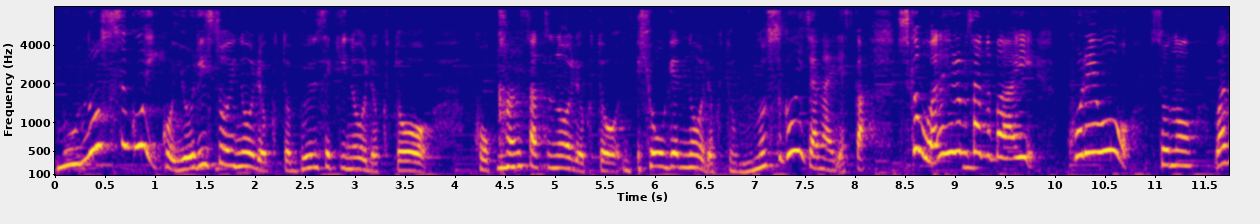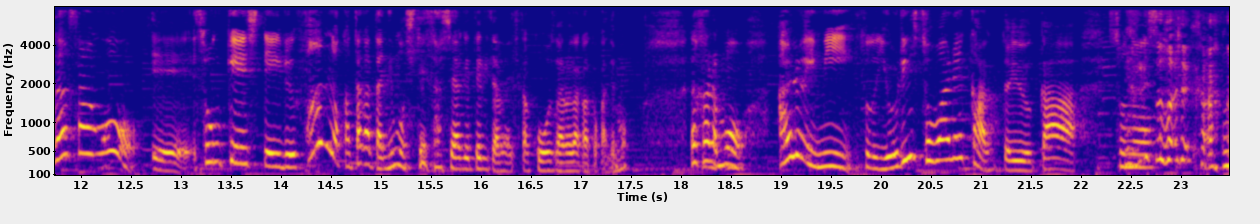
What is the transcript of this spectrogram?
ものすごいこう寄り添い能力と分析能力とこう観察能力と表現能力とものすごいじゃないですか。しかも和田博美さんの場合これをその和田さんを、えー尊敬しているファンの方々にもして差し上げてるじゃないですか。講座の中とかでも。だからもうある意味その寄り添われ感というかそのう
